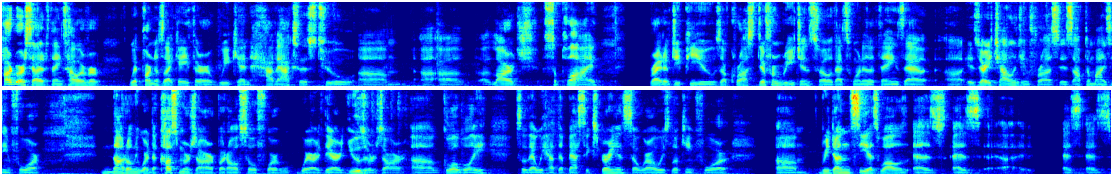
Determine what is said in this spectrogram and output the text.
hardware side of things. However, with partners like Aethir, we can have access to um, a, a, large supply, right, of GPUs across different regions. So that's one of the things that uh, is very challenging for us is optimizing for not only where the customers are, but also for where their users are uh, globally, so that we have the best experience. So we're always looking for um, redundancy as well as as uh, as as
